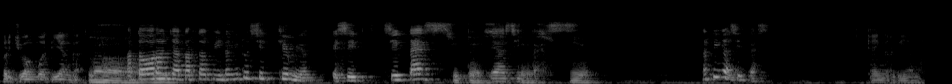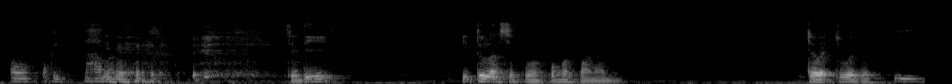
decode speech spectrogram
berjuang buat dia enggak lah. Atau orang Jakarta bilang itu seat game ya? Eh seat, seat test. Si tes Ya, si tes. iya. Ngerti nggak seat test? Kayak ngerti ya lah oh oke. Paham aku. jadi itulah sebuah pengorbanan. Cewek cuek ya? Iya.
